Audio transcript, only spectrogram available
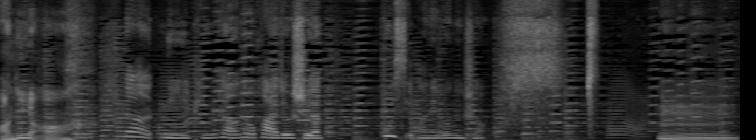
啊，你啊，那你平常的话就是不喜欢哪种女生？嗯，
